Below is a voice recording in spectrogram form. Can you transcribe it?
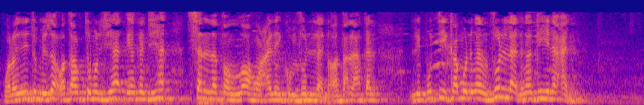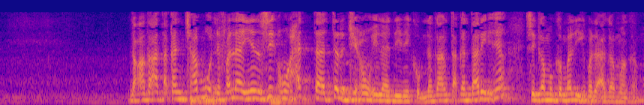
Walau itu bizar Watartumul jihad Tinggalkan jihad Sallatallahu alaikum dhullan. Allah Ta'ala akan Liputi kamu dengan dhullan Dengan kehinaan. Dan Allah takkan cabut ni fala yanzihu hatta tarji'u ila dinikum. Dan kamu takkan tariknya sehingga kamu kembali kepada agama kamu.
